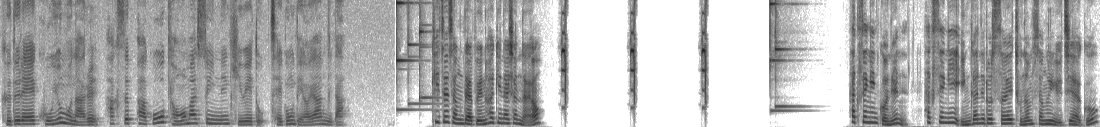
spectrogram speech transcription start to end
그들의 고유 문화를 학습하고 경험할 수 있는 기회도 제공되어야 합니다. 퀴즈 정답은 확인하셨나요? 학생 인권은 학생이 인간으로서의 존엄성을 유지하고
